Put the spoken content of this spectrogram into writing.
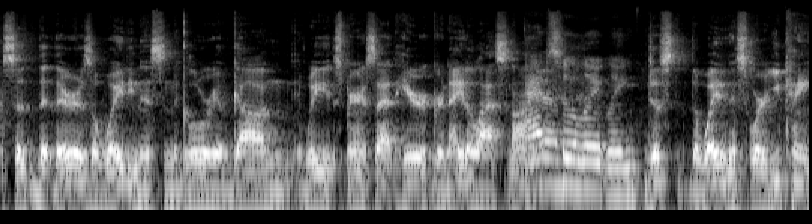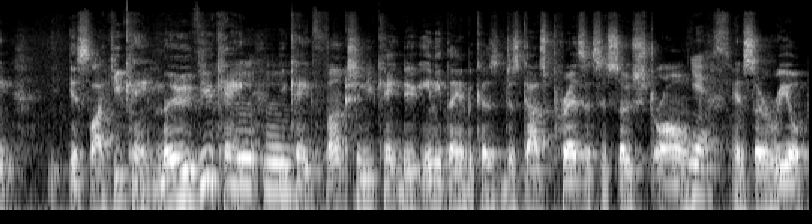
so that there is a weightiness in the glory of God, and we experienced that here at Grenada last night. Absolutely. just the weightiness where you can't it's like you can't move you can't you can't function you can't do anything because just god's presence is so strong Yes. and so real.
